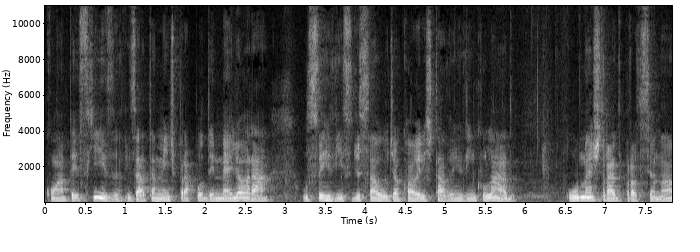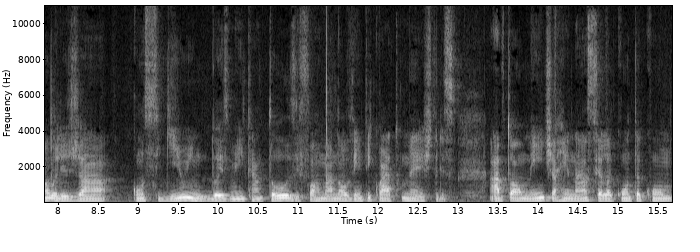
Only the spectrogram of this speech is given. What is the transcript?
com a pesquisa, exatamente para poder melhorar o serviço de saúde ao qual ele estava vinculado. O mestrado profissional ele já conseguiu em 2014 formar 94 mestres. Atualmente a Renasce ela conta com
